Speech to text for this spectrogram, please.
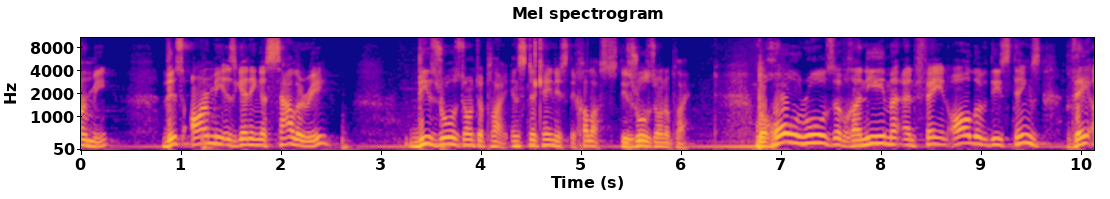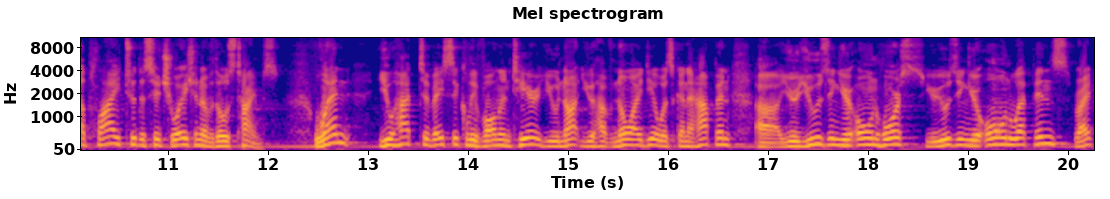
army. This army is getting a salary. These rules don't apply instantaneously. Khalas. These rules don't apply. The whole rules of ghanima and fay, all of these things, they apply to the situation of those times. When you had to basically volunteer, you not you have no idea what's going to happen. Uh, you're using your own horse, you're using your own weapons, right?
